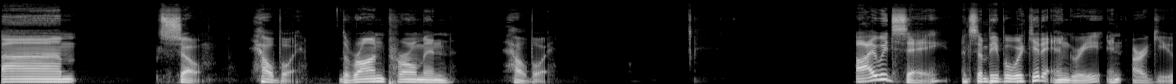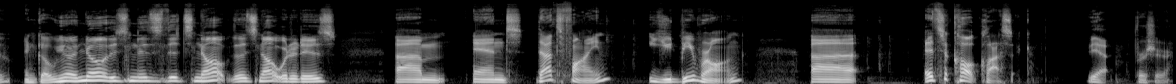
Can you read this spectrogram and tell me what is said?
Um. So, Hellboy, the Ron Perlman Hellboy. I would say, and some people would get angry and argue and go, "Yeah, no, this is that's not that's not what it is," um, and that's fine. You'd be wrong. Uh, it's a cult classic. Yeah, for sure.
